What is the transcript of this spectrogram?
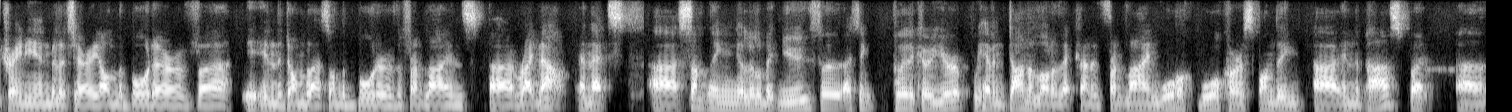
Ukrainian military on the border of uh, in the Donbass, on the border of the front lines uh, right now, and that's uh, something a little bit new for I think Politico Europe. We haven't done a lot of that kind of frontline war war corresponding uh, in the past, but uh,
